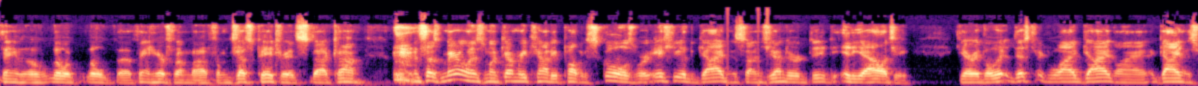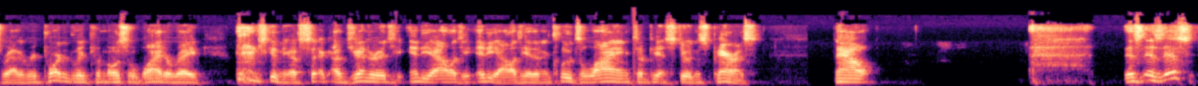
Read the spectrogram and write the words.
things, a little little thing here from from JustPatriots.com. it says Maryland's Montgomery County Public Schools were issued guidance on gender ideology. Gary, the district-wide guideline guidance rather reportedly promotes a wide array excuse me, of, of gender ideology, ideology that includes lying to students' parents. Now, is is this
